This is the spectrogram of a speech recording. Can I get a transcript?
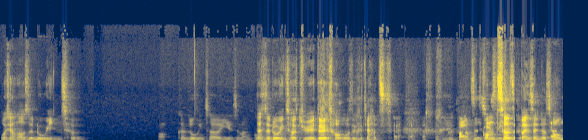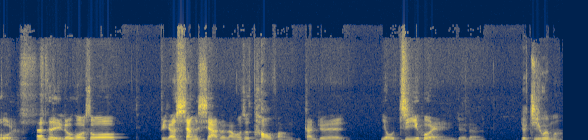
我想到是露营车。可露营车也是蛮贵，但是露营车绝对超过这个价值。房子光车子本身就超过了。但是，你如果说比较乡下的，然后是套房，感觉有机会，你觉得？有机会吗？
